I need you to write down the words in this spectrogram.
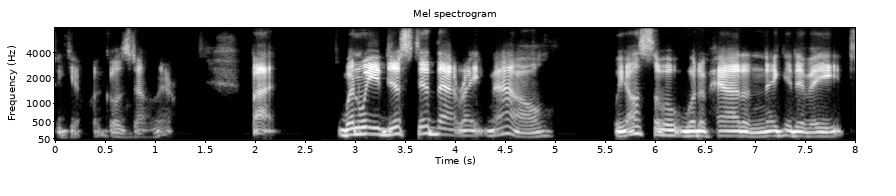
to get what goes down there. But when we just did that right now, we also would have had a negative eight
